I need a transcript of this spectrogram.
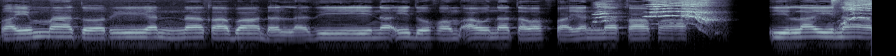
Wa imma turiyannaka ba'dal ladzina iduhum aw natawaffayannaka fa ilaina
